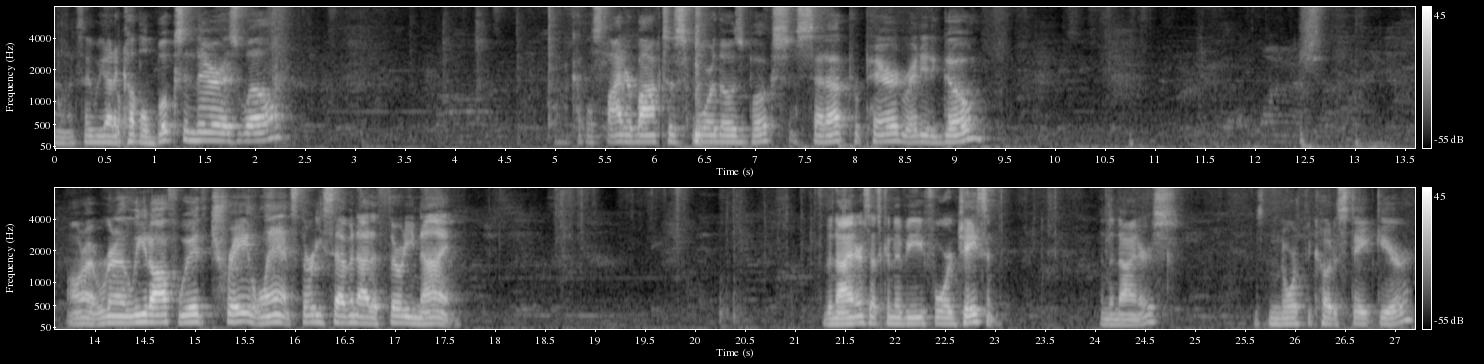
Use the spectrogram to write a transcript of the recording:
Uh, looks like we got a couple books in there as well. A couple slider boxes for those books set up, prepared, ready to go. All right, we're going to lead off with Trey Lance, 37 out of 39. For the Niners, that's going to be for Jason and the Niners. It's North Dakota State gear.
